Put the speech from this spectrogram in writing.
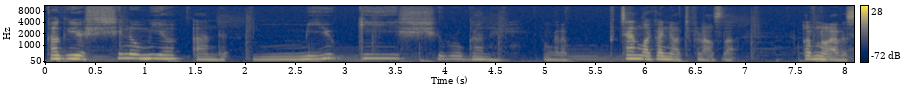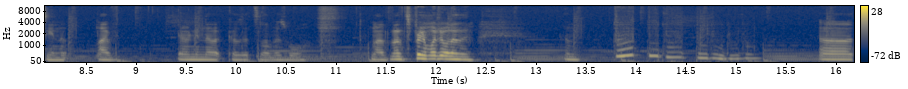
Kaguya Shinomiya and Miyuki Shirogane. I'm gonna pretend like I know how to pronounce that. I've not ever seen it. I've only know it because it's Love is War. that's pretty much all I know. Uh,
